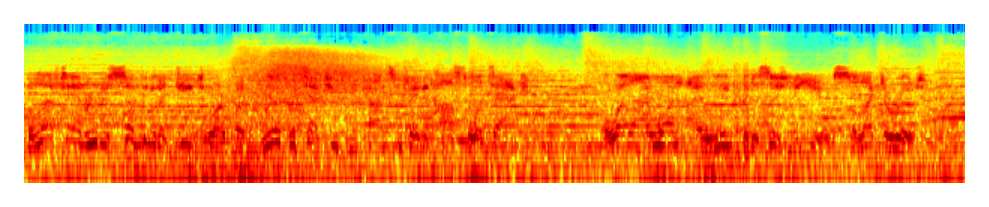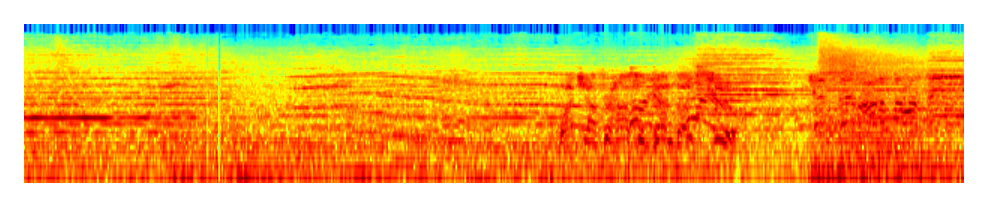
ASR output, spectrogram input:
The left-hand route is something of a detour, but will protect you from concentrated hostile attack. OLI-1, I leave the decision to you. Select a route. Watch out for hostile gunboats, too. Get them out of ravine!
